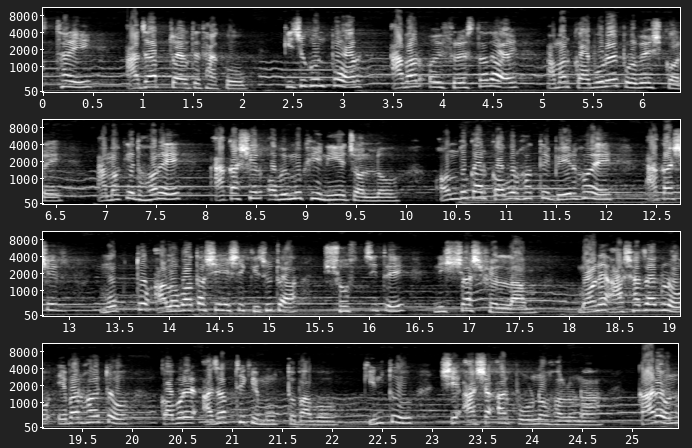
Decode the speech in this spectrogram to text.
স্থায়ী আজাব চলতে থাকুক। কিছুক্ষণ পর আবার ওই ফেরেস্তাদয় আমার কবরে প্রবেশ করে, আমাকে ধরে আকাশের অভিমুখে নিয়ে চলল। অন্ধকার কবর হতে বের হয়ে আকাশের মুক্ত আলো বাতাসে এসে কিছুটা স্বস্তিতে নিঃশ্বাস ফেললাম। মনে আশা জাগলো, এবার হয়তো কবরের আজাব থেকে মুক্ত পাবো। কিন্তু সে আশা আর পূর্ণ হলো না। কারণ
